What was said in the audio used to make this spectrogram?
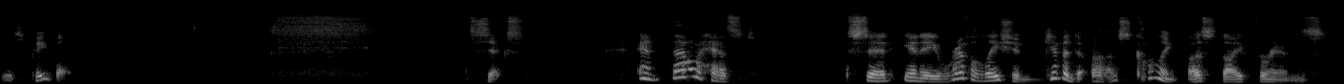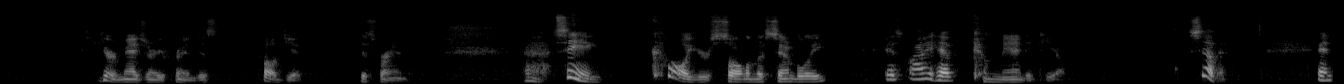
to his people. 6. And thou hast said in a revelation given to us, calling us thy friends. Your imaginary friend just called you his friend. Saying, Call your solemn assembly as I have commanded you. 7. And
